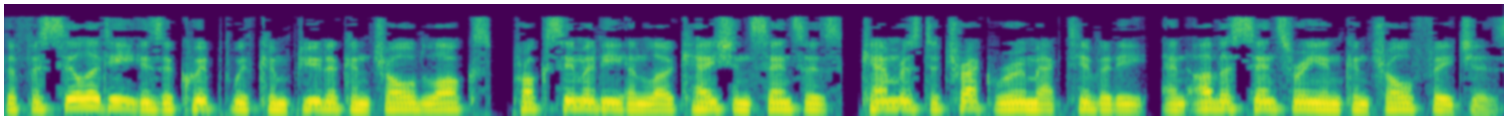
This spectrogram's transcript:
The facility is equipped with computer-controlled locks, proximity and location sensors, cameras to track room activity, and other sensory and control features.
